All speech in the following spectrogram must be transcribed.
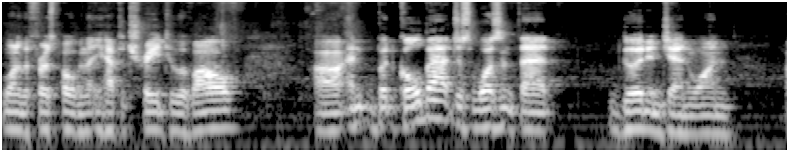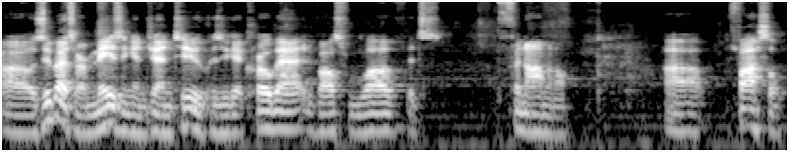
one of the first Pokemon that you have to trade to evolve. Uh, and But Golbat just wasn't that good in Gen 1. Uh, Zubats are amazing in Gen 2 because you get Crobat, evolves from Love. It's phenomenal. Uh, Fossil.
